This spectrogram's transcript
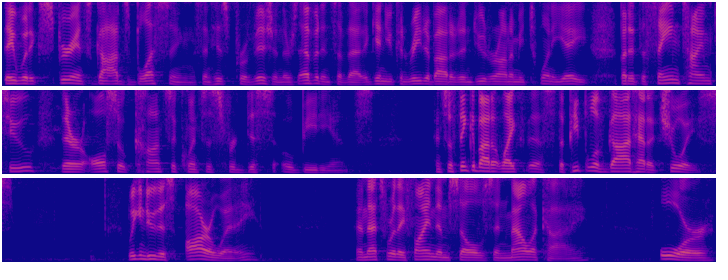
they would experience God's blessings and his provision. There's evidence of that. Again, you can read about it in Deuteronomy 28. But at the same time, too, there are also consequences for disobedience. And so think about it like this the people of God had a choice. We can do this our way, and that's where they find themselves in Malachi, or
